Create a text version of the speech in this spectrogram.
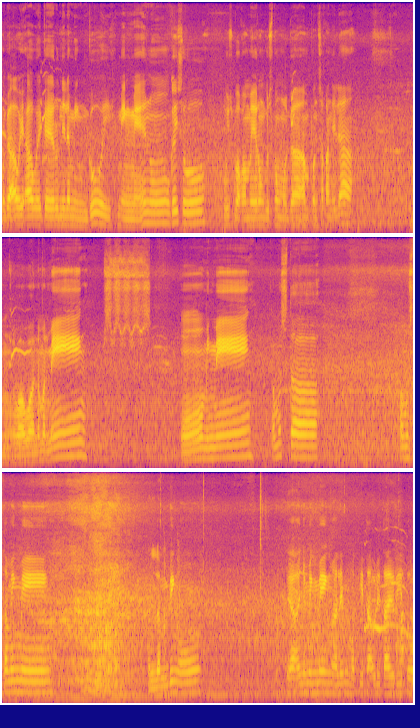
mag-aaway-aaway kayo nila Minggoy. Ming Meno, guys, oh. Guys, baka mayroong gustong mag-aampon sa kanila. Hmm, kawawa naman, Ming. Oh, Ming Ming. Kamusta? Kamusta, Ming Ming? Ang lambing, oh. Kayaan nyo, Ming Ming. Malay mo, magkita ulit tayo rito.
